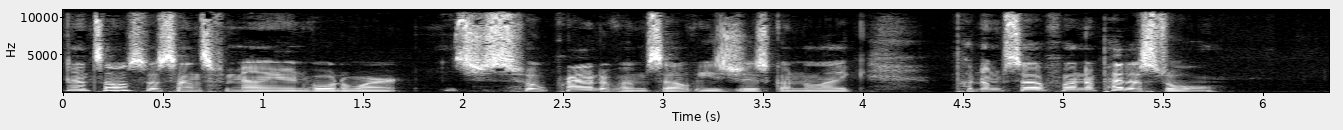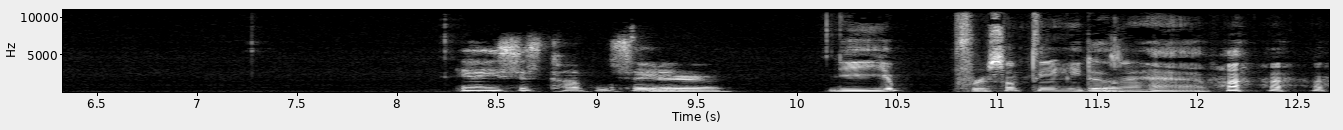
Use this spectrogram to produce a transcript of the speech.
that also sounds familiar in Voldemort. He's just so proud of himself, he's just going to like put himself on a pedestal. Yeah, he's just compensating. Yeah. Yep, for something he doesn't have. Ha ha ha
